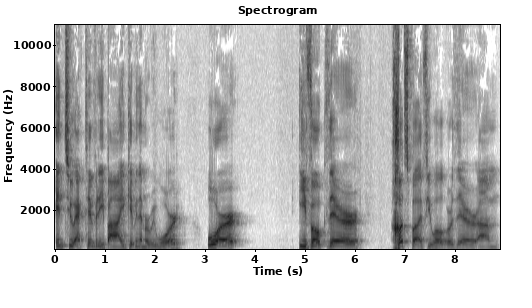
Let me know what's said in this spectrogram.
into activity by giving them a reward, or evoke their chutzpah, if you will, or their um,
